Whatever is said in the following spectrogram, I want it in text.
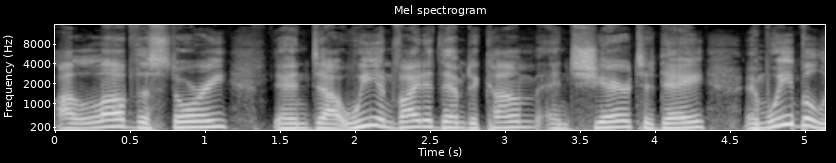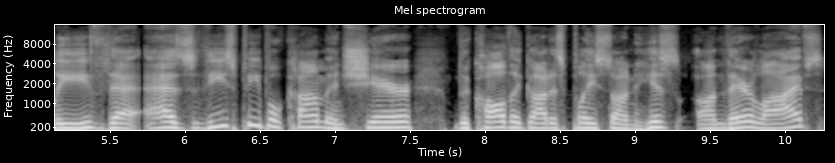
i love the story and uh, we invited them to come and share today and we believe that as these people come and share the call that god has placed on his on their lives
